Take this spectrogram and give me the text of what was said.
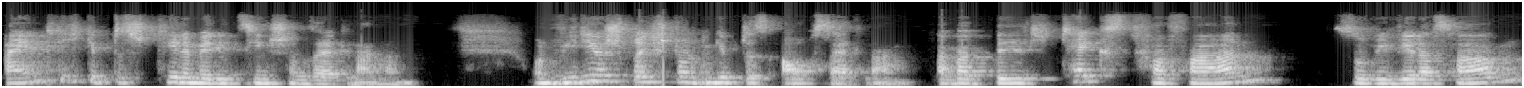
eigentlich gibt es Telemedizin schon seit langem. Und Videosprechstunden gibt es auch seit langem. Aber Bild-Text-Verfahren, so wie wir das haben,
